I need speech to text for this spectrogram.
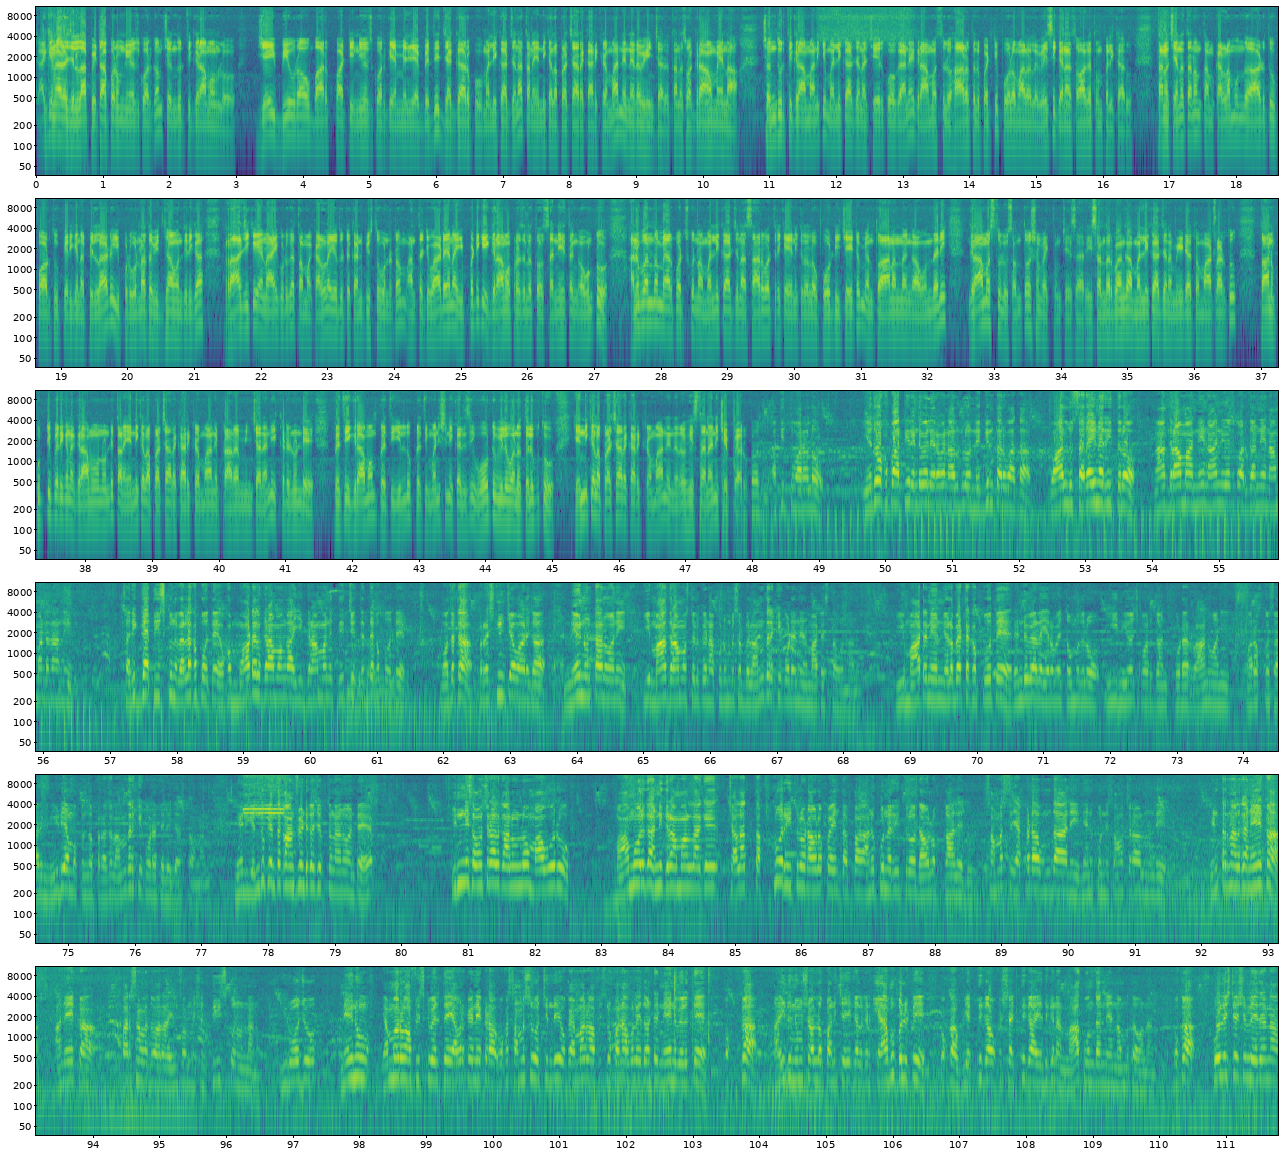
కాకినాడ జిల్లా పిఠాపురం నియోజకవర్గం చందుర్తి గ్రామంలో జై భీవరావు భారత్ పార్టీ నియోజకవర్గ ఎమ్మెల్యే అభ్యర్థి జగ్గారపు మల్లికార్జున తన ఎన్నికల ప్రచార కార్యక్రమాన్ని నిర్వహించారు. తన స్వగ్రామమైన చందుర్తి గ్రామానికి మల్లికార్జున చేరుకోగానే గ్రామస్తులు హారతులు పట్టి పూలమాలలు వేసి ఘన స్వాగతం పలికారు. తన చిన్నతనం తమ కళ్ళ ముందు ఆడుతూ పాడుతూ పెరిగిన పిల్లాడు ఇప్పుడు ఉన్నత విద్యావంతునిగా రాజకీయ నాయకుడిగా తమ కళ్ళ ఎదుట కనిపిస్తూ ఉండటం అంతటి వాడైనా ఇప్పటికీ గ్రామ ప్రజలతో సన్నిహితంగా ఉంటూ అనుబంధం ఏర్పరచుకున్న మల్లికార్జున సార్వత్రిక ఎన్నికలలో పోటీ చేయటం ఎంతో ఆనందంగా ఉందని గ్రామస్తులు సంతోషం వ్యక్తం చేశారు. ఈ సందర్భంగా మల్లికార్జున మీడియాతో మాట్లాడుతూ తాను పుట్టి పెరిగిన గ్రామం నుండి తన ఎన్నికల ప్రచార కార్యక్రమాన్ని ప్రారంభించానని ఇక్కడి నుండే ప్రతి గ్రామం ప్రతి ఇల్లు ప్రతి మనిషిని కలిసి ఓటు విలువను తెలుపుతూ ఎన్నికల ప్రచార కార్యక్రమాన్ని నిర్వహిస్తానని చెప్పారు. అతి త్వరలో ఏదో ఒక పార్టీ రెండు వేల ఇరవై నాలుగులో నెగ్గిన తర్వాత వాళ్ళు సరైన రీతిలో నా గ్రామాన్ని నా నియోజకవర్గాన్ని నా మండలాన్ని సరిగ్గా తీసుకుని వెళ్ళకపోతే ఒక మోడల్ గ్రామంగా ఈ గ్రామాన్ని తీర్చిదిద్దకపోతే మొదట ప్రశ్నించేవాడిగా నేనుంటాను అని ఈ మా గ్రామస్తులకి నా కుటుంబ సభ్యులందరికీ కూడా నేను మాటిస్తా ఉన్నాను. ఈ మాట నేను నిలబెట్టకపోతే రెండు వేల ఇరవై తొమ్మిదిలో ఈ నియోజకవర్గానికి కూడా రాను అని మరొక్కసారి మీడియా ముఖంగా ప్రజలందరికీ కూడా తెలియజేస్తా ఉన్నాను. నేను ఎందుకు ఇంత కాన్ఫిడెంట్గా చెప్తున్నాను అంటే ఇన్ని సంవత్సరాల కాలంలో మా ఊరు మామూలుగా అన్ని గ్రామాల్లాగే చాలా తక్కువ రీతిలో డెవలప్ అయింది తప్ప అనుకున్న రీతిలో డెవలప్ కాలేదు. సమస్య ఎక్కడ ఉందా అని నేను కొన్ని సంవత్సరాల నుండి ఇంటర్నల్గా అనేక అనేక పర్సన్ల ద్వారా ఇన్ఫర్మేషన్ తీసుకొని ఉన్నాను. ఈరోజు నేను ఎంఆర్ఓ ఆఫీస్కి వెళ్తే ఎవరికైనా ఇక్కడ ఒక సమస్య వచ్చింది ఒక ఎంఆర్ఓ ఆఫీస్లో పని అవ్వలేదు అంటే నేను వెళితే ఒక్క ఐదు నిమిషాల్లో పని చేయగలిగిన క్యాపబిలిటీ ఒక వ్యక్తిగా ఒక శక్తిగా ఎదిగిన నాకు ఉందని నేను నమ్ముతా ఉన్నాను. ఒక పోలీస్ స్టేషన్లో ఏదైనా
